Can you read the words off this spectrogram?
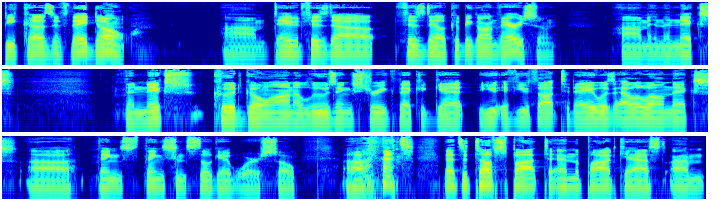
because if they don't, um, David Fizdale could be gone very soon, um, and the Knicks the Knicks could go on a losing streak that could get you. If you thought today was LOL Knicks, uh, things things can still get worse. So. Uh, that's that's a tough spot to end the podcast. Um,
